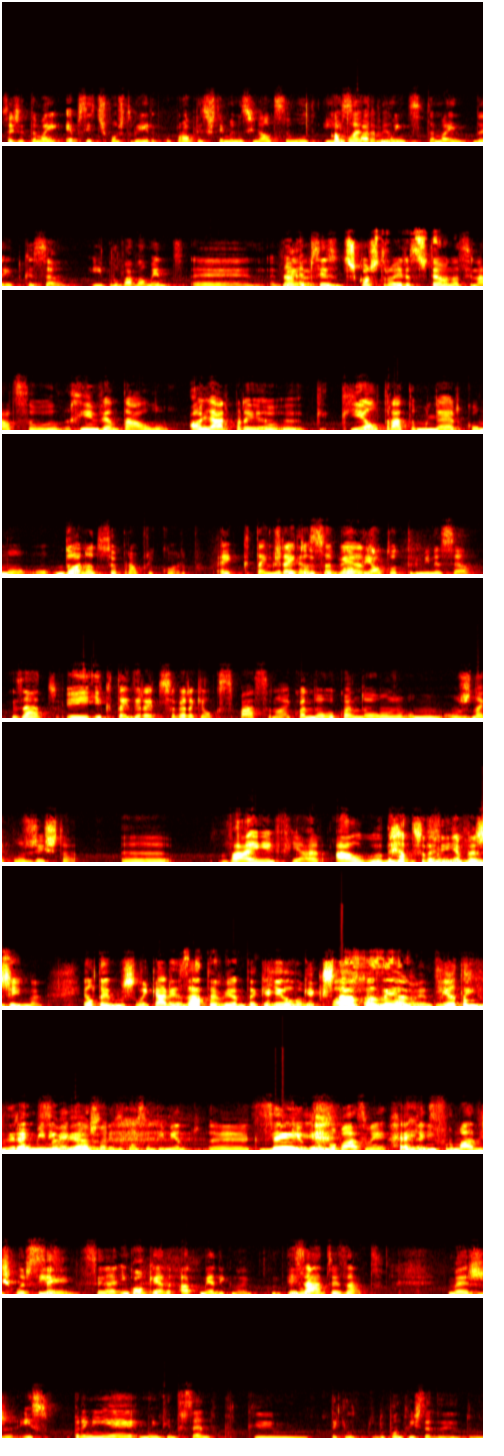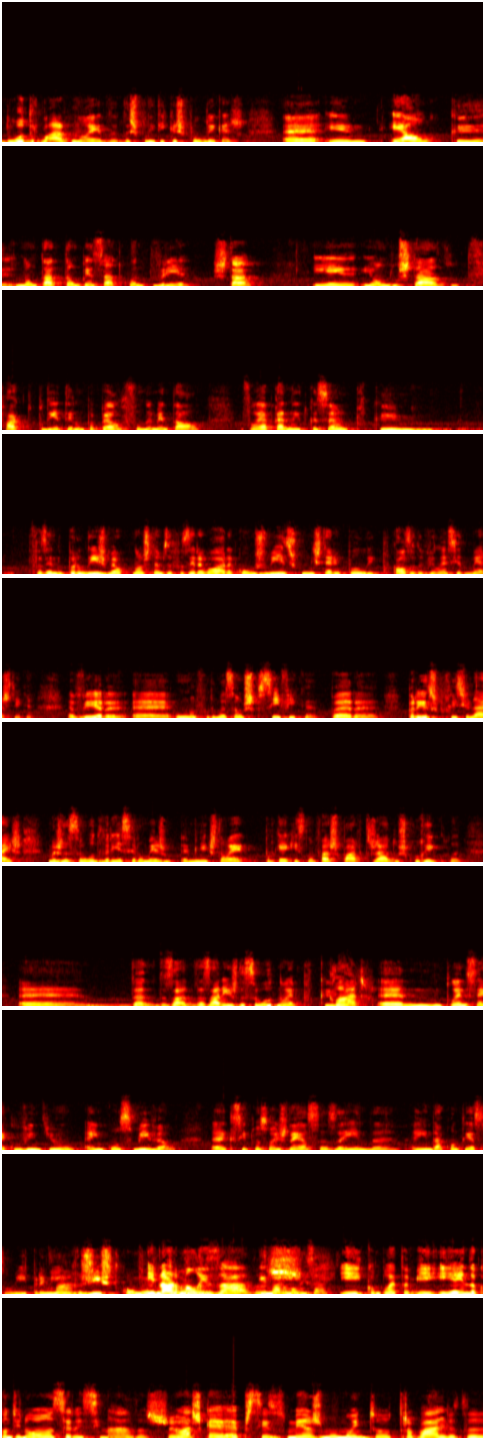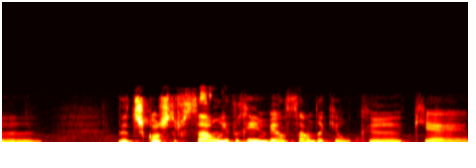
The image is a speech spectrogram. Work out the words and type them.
ou seja, também é preciso desconstruir o próprio Sistema Nacional de Saúde e isso parte muito também da educação. E provavelmente. Uh, Não, é preciso desconstruir o Sistema Nacional de Saúde, reinventá-lo, olhar para uh, que ele trata a mulher como dona do seu próprio corpo, que tem direito a saber. A própria autodeterminação. Exato, e, e, que tem direito de saber aquilo que se passa, não é? Quando, quando um, um, um ginecologista. Uh, vai enfiar algo dentro da Sim. minha vagina, ele tem de me explicar exatamente o que aquilo é, que, é que, está, a fazer. Exatamente. E eu tenho direito é o mínimo, é aquela história do consentimento uh, que, diz, que é uma base, não é? é uh, informado e esclarecido sim, sim. Uh, em qualquer ato médico, não é? Exato, não... exato. Mas isso para mim é muito interessante porque daquilo do ponto de vista de, do, do, outro lado, não é? De, das políticas públicas, é, é algo que não está tão pensado quanto deveria estar e, e, onde o Estado, de facto, podia ter um papel fundamental. Eu falei há bocado na educação, porque fazendo o paralelismo é o que nós estamos a fazer agora com os juízes, com o Ministério Público por causa da violência doméstica, haver uh, uma formação específica para, para esses profissionais, mas na saúde deveria ser o mesmo. A minha questão é porque é que isso não faz parte já dos currícula uh, da, das, das, áreas da saúde, não é? Porque claro. uh, no pleno século XXI é inconcebível que situações dessas ainda, ainda aconteçam e para claro. mim registro como muito... E normalizadas. E normalizadas. E, completa, e, e, ainda continuam a ser ensinadas. Eu acho que é, é preciso mesmo muito trabalho de, de desconstrução e de reinvenção daquilo que, que é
